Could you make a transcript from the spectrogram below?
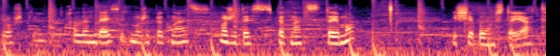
трошки, хвилин 10, може 15, може 10-15 стоїмо і ще будемо стояти.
